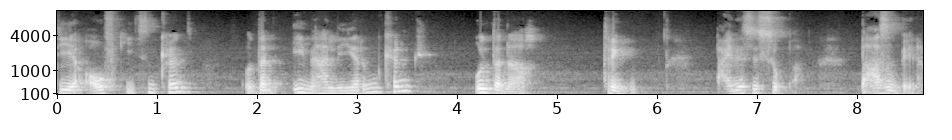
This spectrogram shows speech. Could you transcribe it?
die ihr aufgießen könnt und dann inhalieren könnt und danach trinken. Beides ist super. Basenbäder.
